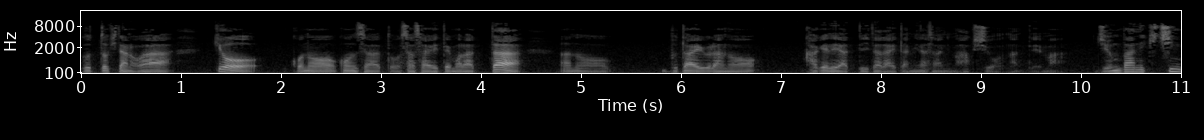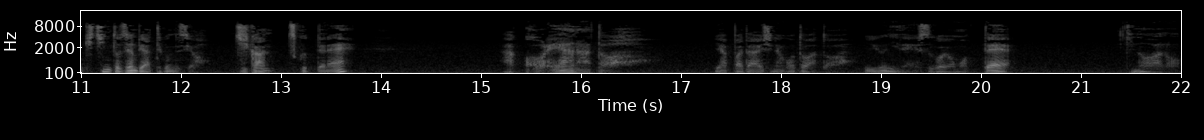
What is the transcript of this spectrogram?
グッときたのは、今日、このコンサートを支えてもらった、あの、舞台裏の陰でやっていただいた皆さんにも拍手をなんて、まあ、順番にきちんきちんと全部やっていくんですよ。時間作ってね。あ、これやなと。やっぱ大事なことはというふうにね、すごい思って、昨日あの、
